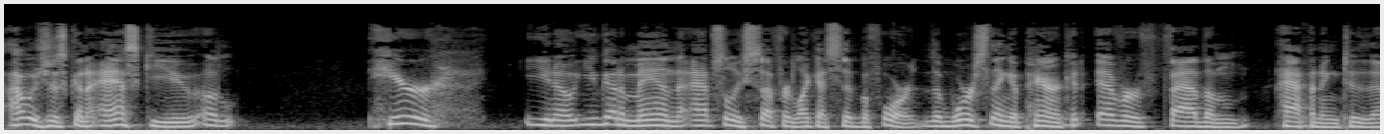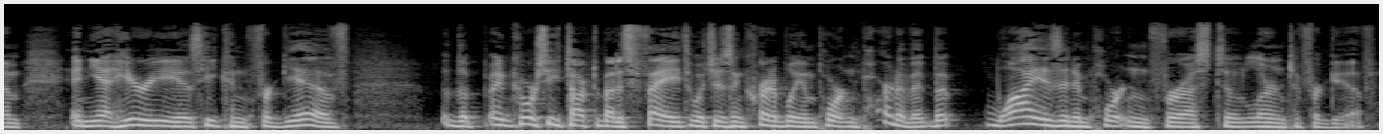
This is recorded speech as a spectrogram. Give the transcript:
I was just going to ask you uh, here you know, you've got a man that absolutely suffered, like I said before, the worst thing a parent could ever fathom happening to them. And yet here he is, he can forgive the, of course, he talked about his faith, which is an incredibly important part of it. But why is it important for us to learn to forgive?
